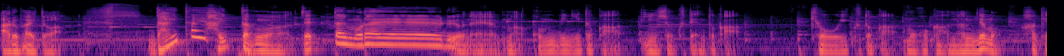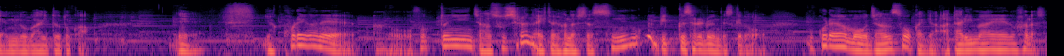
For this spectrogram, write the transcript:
アルバイトは。大体入った分は絶対もらえるよね。まあコンビニとか飲食店とか教育とかもう他何でも派遣のバイトとか。ね。いやこれがねあの本当に雀荘知らない人に話したらすんごいびっくりされるんですけどこれはもう雀荘界では当たり前の話。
